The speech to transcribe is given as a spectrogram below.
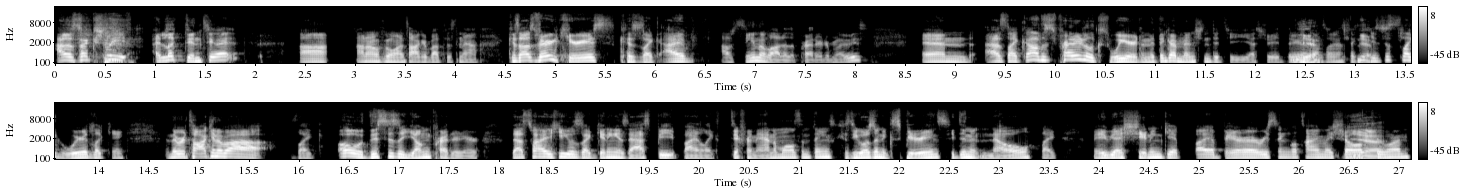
I was actually I looked into it. Uh, I don't know if we want to talk about this now because I was very curious because like I've I've seen a lot of the Predator movies, and I was like, oh, this Predator looks weird, and I think I mentioned it to you yesterday. Too. And I Yeah, was like, I was like, yeah. he's just like weird looking, and they were talking about like, oh, this is a young Predator. That's why he was like getting his ass beat by like different animals and things because he wasn't experienced. He didn't know like maybe I shouldn't get by a bear every single time I show Yeah. up to one.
